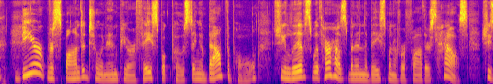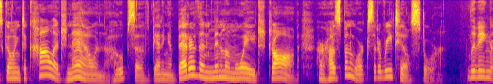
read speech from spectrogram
Beer responded to an NPR Facebook posting about the poll. She lives with her husband in the basement of her father's house. She's going to college now in the hopes of getting a better than minimum wage job. Her husband works at a retail store. Living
